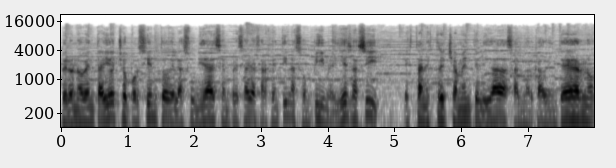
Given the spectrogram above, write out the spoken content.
pero 98% de las unidades empresarias argentinas son pymes y esas sí están estrechamente ligadas al mercado interno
